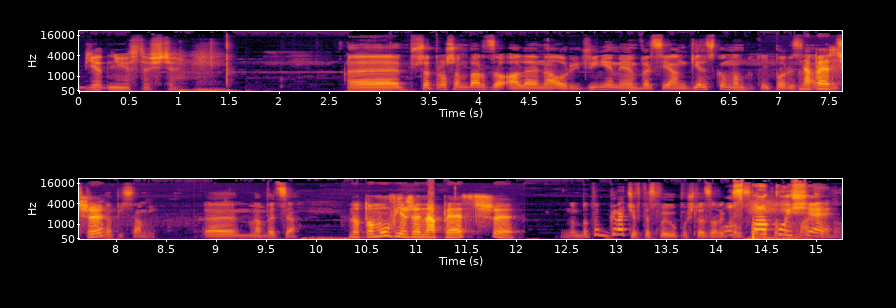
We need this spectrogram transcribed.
biedni jesteście. E, przepraszam bardzo, ale na Originie miałem wersję angielską, mam do tej pory z Na angielskimi PS3? napisami. E, No. Na PC. No to mówię, że na PS3. No bo tam gracie w te swoje upośledzone konsole. Uspokój to tak się. Macie, no.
